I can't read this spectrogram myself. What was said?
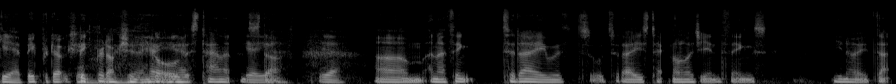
Yeah, big production. big production and Yeah, got all this talent and Yeah, yeah. stuff. Yeah. Um, and I think today, with sort of today's technology and things, you know that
